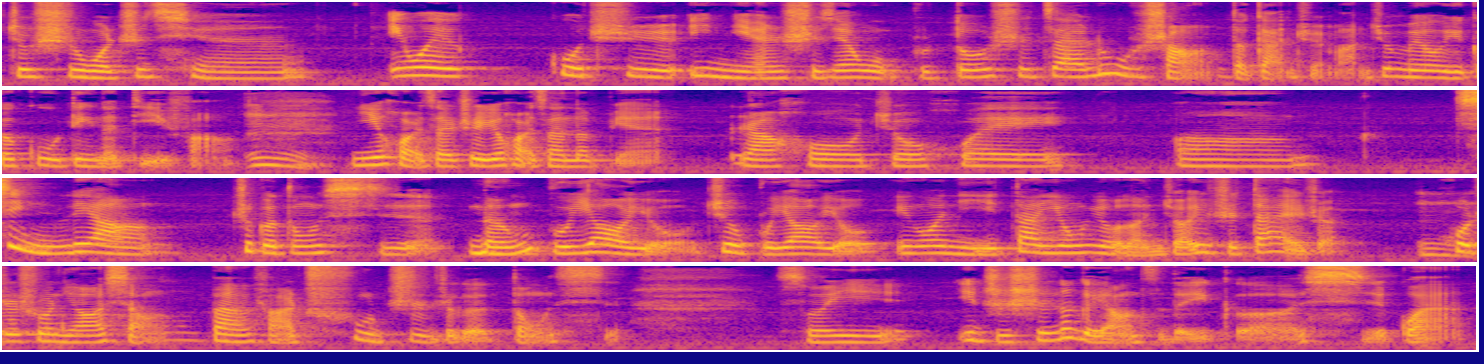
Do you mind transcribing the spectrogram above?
就是我之前因为过去一年时间，我不都是在路上的感觉嘛，就没有一个固定的地方。嗯，你一会儿在这，一会儿在那边，然后就会嗯尽量。这个东西能不要有就不要有，因为你一旦拥有了，你就要一直带着，或者说你要想办法处置这个东西，所以一直是那个样子的一个习惯。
